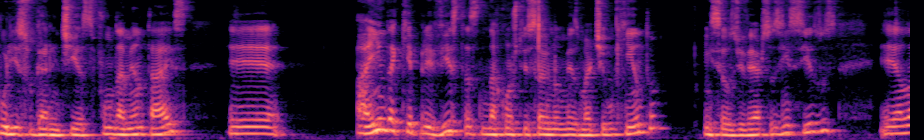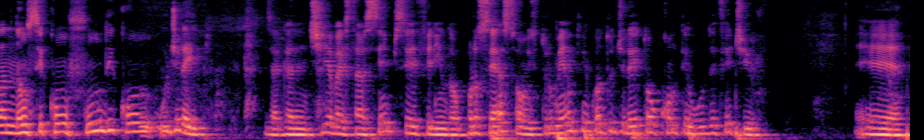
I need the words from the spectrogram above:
por isso, garantias fundamentais, é, ainda que previstas na Constituição e no mesmo artigo 5 em seus diversos incisos, ela não se confunde com o direito. A garantia vai estar sempre se referindo ao processo, ao instrumento, enquanto o direito ao conteúdo efetivo. É,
